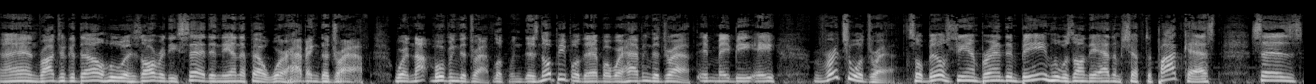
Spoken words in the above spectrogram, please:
And Roger Goodell, who has already said in the NFL, we're having the draft. We're not moving the draft. Look, when there's no people there, but we're having the draft. It may be a virtual draft. So Bills GM Brandon Beane, who was on the Adam Schefter podcast, says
